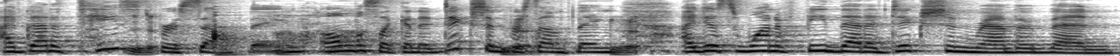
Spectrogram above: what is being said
I've got a taste for something, uh-huh. almost like an addiction for something. I just want to feed that addiction rather than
